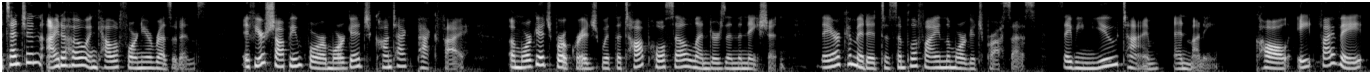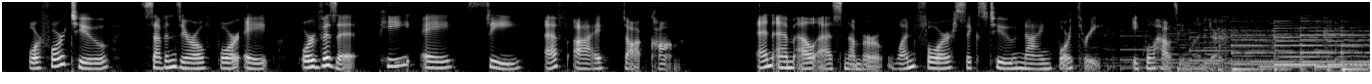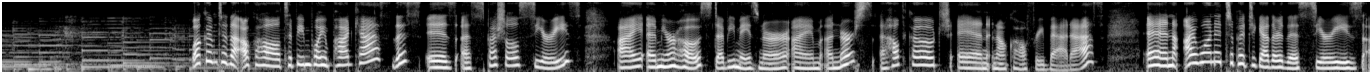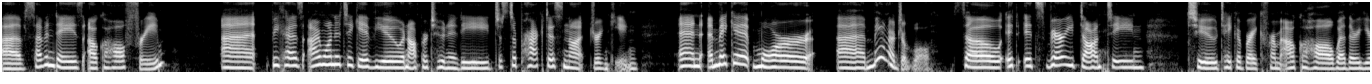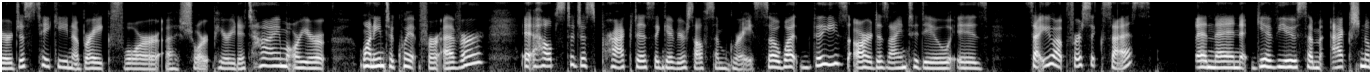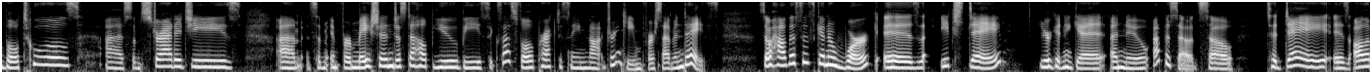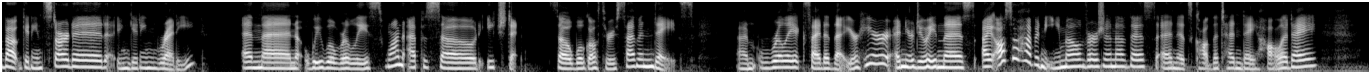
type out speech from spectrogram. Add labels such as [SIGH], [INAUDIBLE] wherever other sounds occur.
Attention Idaho and California residents. If you're shopping for a mortgage, contact PacFi, a mortgage brokerage with the top wholesale lenders in the nation. They are committed to simplifying the mortgage process, saving you time and money. Call 858 442 7048 or visit pacfi.com. NMLS number 1462943, Equal Housing Lender. Welcome to the Alcohol Tipping Point podcast. This is a special series. I am your host, Debbie Maisner. I'm a nurse, a health coach, and an alcohol free badass. And I wanted to put together this series of seven days alcohol free uh, because I wanted to give you an opportunity just to practice not drinking and, and make it more uh, manageable. So it, it's very daunting to take a break from alcohol, whether you're just taking a break for a short period of time or you're wanting to quit forever, it helps to just practice and give yourself some grace. So, what these are designed to do is set you up for success and then give you some actionable tools, uh, some strategies, um, some information just to help you be successful practicing not drinking for seven days. So, how this is going to work is each day you're going to get a new episode. So, today is all about getting started and getting ready. And then we will release one episode each day. So, we'll go through seven days. I'm really excited that you're here and you're doing this. I also have an email version of this, and it's called the 10 day holiday.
